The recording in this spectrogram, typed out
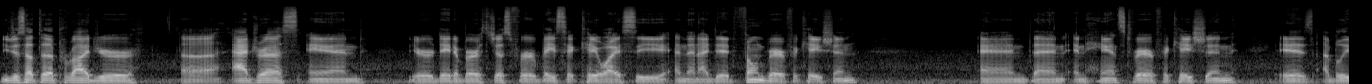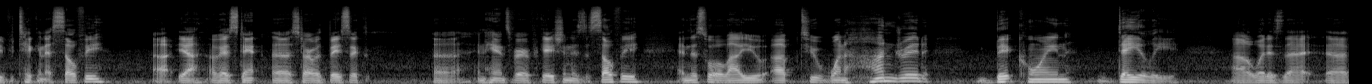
you just have to provide your uh, address and your date of birth just for basic KYC. And then I did phone verification. And then enhanced verification is, I believe, taking a selfie. Uh, yeah, okay, stand, uh, start with basic uh, enhanced verification is a selfie, and this will allow you up to 100 Bitcoin daily. Uh, what is that? Uh,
